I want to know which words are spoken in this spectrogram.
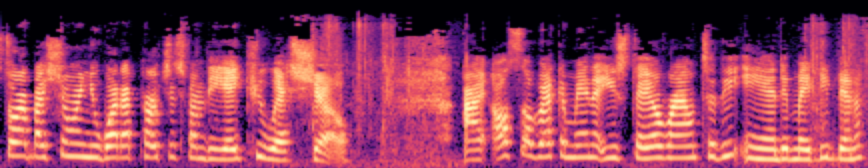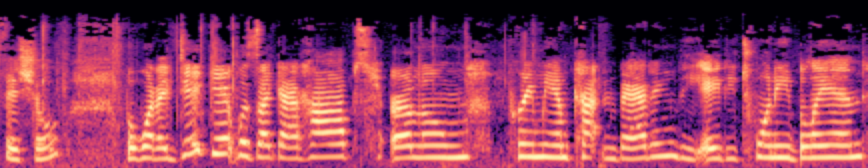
start by showing you what I purchased from the AQS show. I also recommend that you stay around to the end. It may be beneficial. But what I did get was I got Hobbs Heirloom Premium Cotton Batting, the 80-20 blend.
